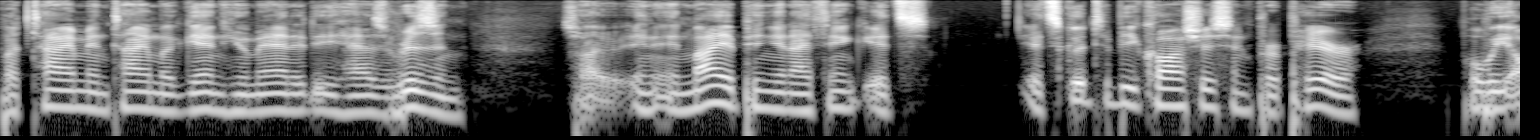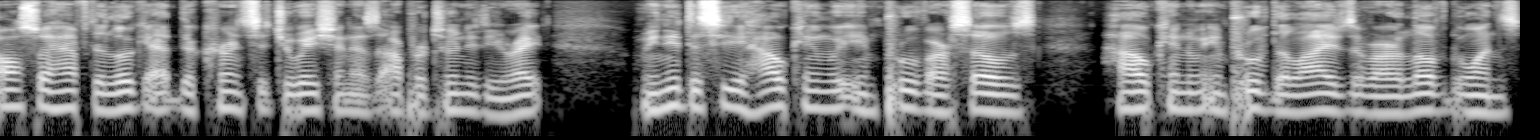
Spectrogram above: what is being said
But time and time again, humanity has risen. So, in in my opinion, I think it's it's good to be cautious and prepare, but we also have to look at the current situation as opportunity, right? We need to see how can we improve ourselves, how can we improve the lives of our loved ones,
